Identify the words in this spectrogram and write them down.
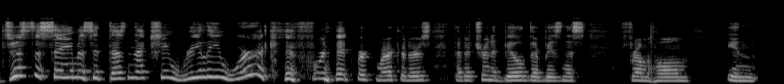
Just the same as it doesn't actually really work for network marketers that are trying to build their business from home in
